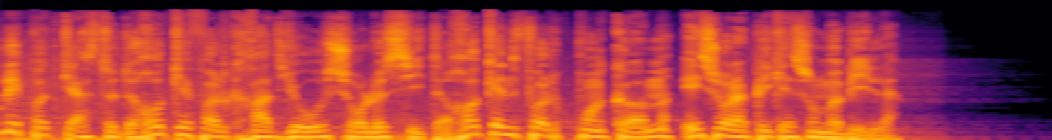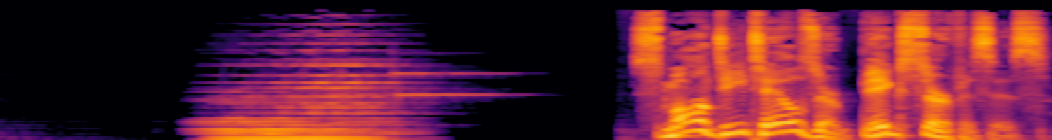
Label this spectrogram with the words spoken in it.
Les podcasts de Rock and Folk Radio sur le site rockandfolk.com et sur l'application mobile. Small details are big surfaces.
